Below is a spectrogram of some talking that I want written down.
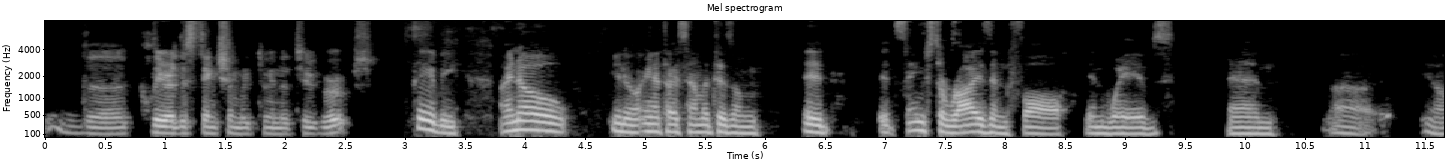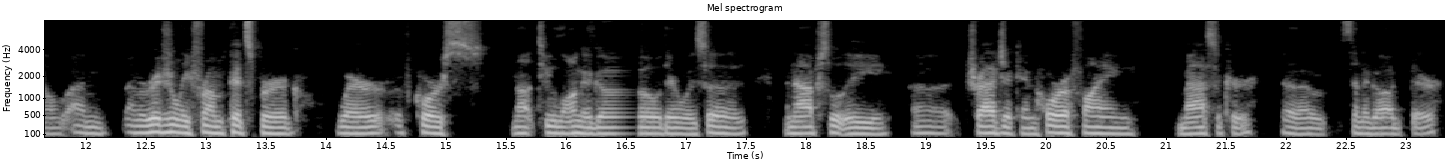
the clear distinction between the two groups. Maybe I know you know anti-Semitism. It it seems to rise and fall in waves, and uh, you know I'm I'm originally from Pittsburgh, where of course not too long ago there was a an absolutely uh, tragic and horrifying massacre a synagogue there.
